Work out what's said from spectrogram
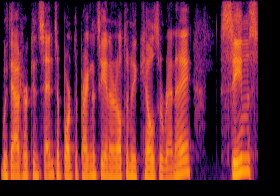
without her consent abort the pregnancy and it ultimately kills Irene seems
